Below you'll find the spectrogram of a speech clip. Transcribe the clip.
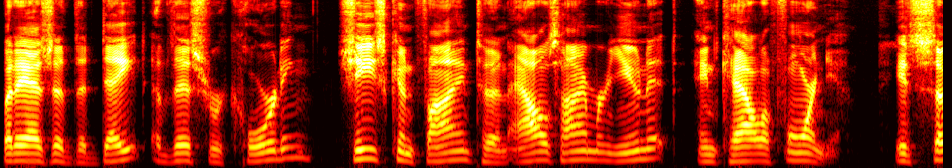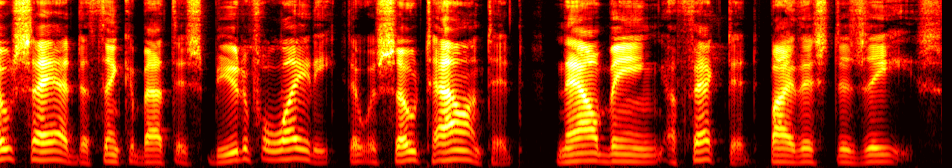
But as of the date of this recording, she's confined to an Alzheimer unit in California. It's so sad to think about this beautiful lady that was so talented now being affected by this disease.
